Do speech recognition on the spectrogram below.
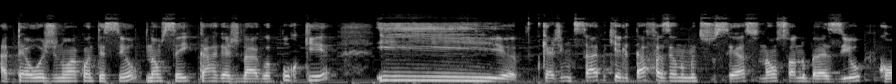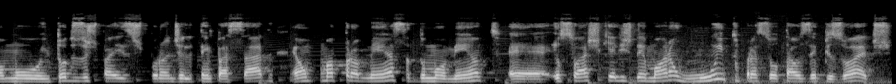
Até hoje não aconteceu. Não sei cargas d'água por quê e que a gente sabe que ele está fazendo muito sucesso, não só no Brasil, como em todos os países por onde ele tem passado. É uma promessa do momento. É, eu só acho que eles demoram muito para soltar os episódios,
